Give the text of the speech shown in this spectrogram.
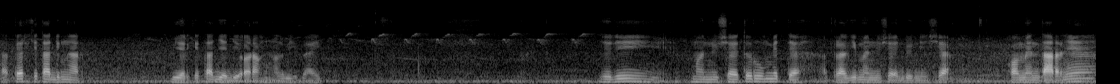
tapi harus kita dengar biar kita jadi orang yang lebih baik. Jadi manusia itu rumit ya apalagi manusia Indonesia. Komentarnya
